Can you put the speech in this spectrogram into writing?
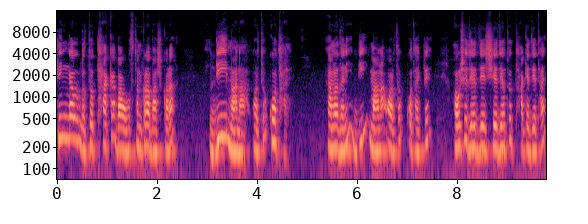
তিঙ্গাল অর্থ থাকা বা অবস্থান করা, বাস করা। ডি মানা অর্থ কোথায়? আমরা জানি ডি মানা অর্থ কোথায় একটা। অবশ্যই যে যে সে যেহেতু থাকে যেথায়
